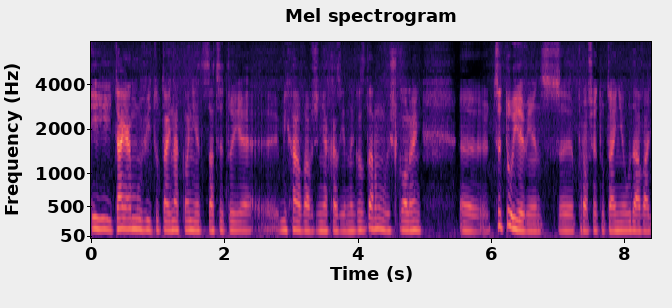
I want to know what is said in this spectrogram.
I tak jak mówi tutaj na koniec, zacytuję e, Michała Wawrzyniaka z jednego z darmowych szkoleń, E, cytuję, więc e, proszę tutaj nie udawać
